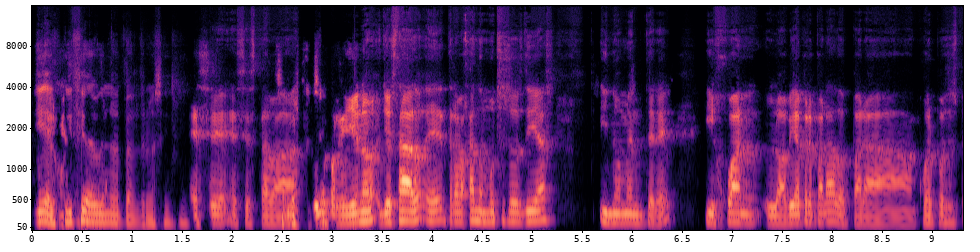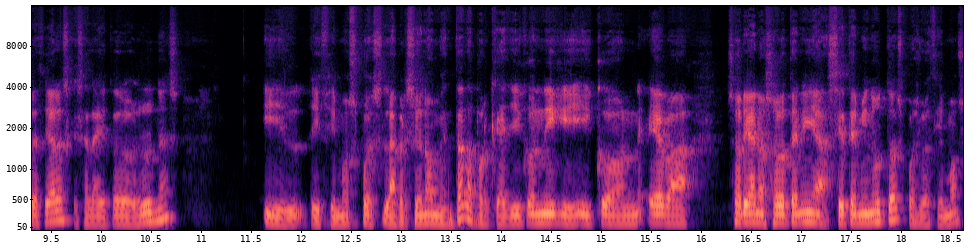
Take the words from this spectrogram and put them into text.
Y el juicio de Gwyneth Paltrow, sí. sí. ese, ese estaba Sí, porque yo no, yo estaba eh, trabajando muchos esos días y no me enteré. Y Juan lo había preparado para cuerpos especiales, que sale ahí todos los lunes, y hicimos pues la versión aumentada, porque allí con Nicky y con Eva Soriano solo tenía siete minutos, pues lo hicimos.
